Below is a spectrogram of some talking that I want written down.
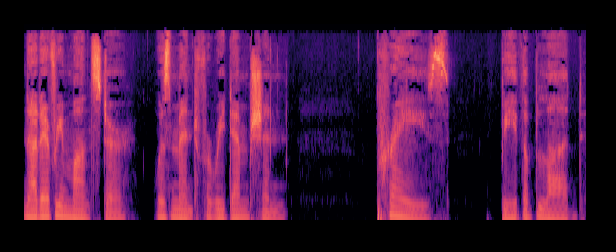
Not every monster was meant for redemption. Praise be the blood.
